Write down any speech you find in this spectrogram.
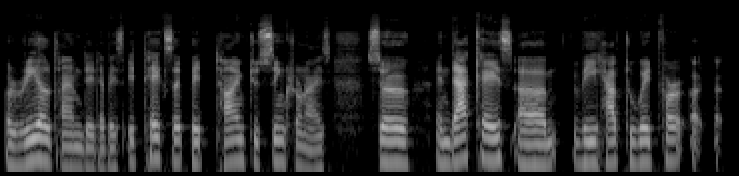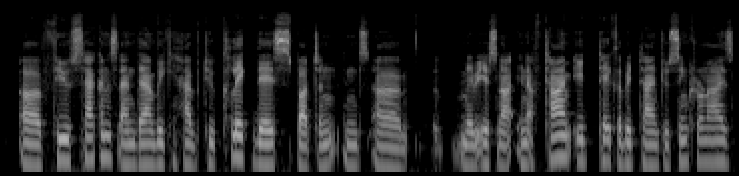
a real-time database. It takes a bit time to synchronize. So in that case um, we have to wait for a, a, few seconds and then we can have to click this button. And uh, maybe it's not enough time. It takes a bit time to synchronize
